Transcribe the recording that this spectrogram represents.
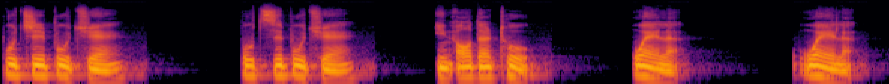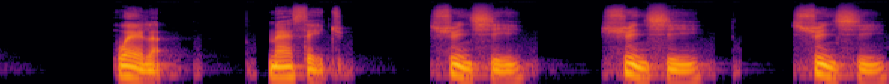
不知不觉，不知不觉。In order to，为了，为了，为了。Message，讯息，讯息，讯息。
